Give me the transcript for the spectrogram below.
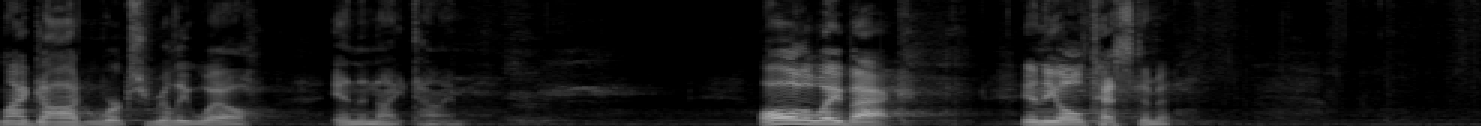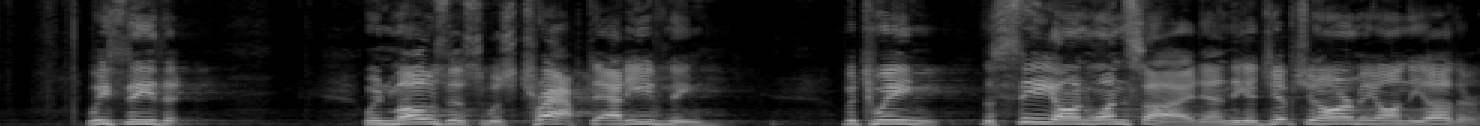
My God works really well in the nighttime. All the way back in the Old Testament. We see that when Moses was trapped that evening between the sea on one side and the Egyptian army on the other,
